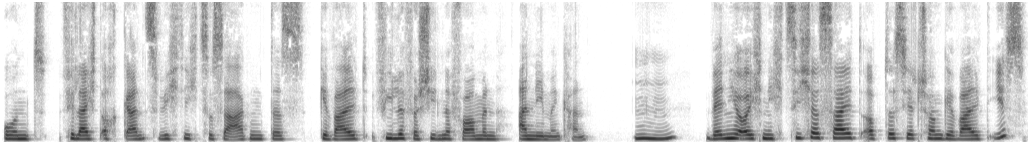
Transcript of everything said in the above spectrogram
Und vielleicht auch ganz wichtig zu sagen, dass Gewalt viele verschiedene Formen annehmen kann. Mhm. Wenn ihr euch nicht sicher seid, ob das jetzt schon Gewalt ist,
